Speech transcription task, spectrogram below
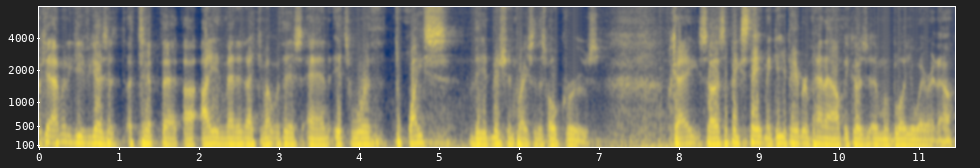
Okay, I'm going to give you guys a, a tip that uh, I invented. I came up with this, and it's worth twice the admission price of this whole cruise. Okay, so that's a big statement. Get your paper and pen out because I'm going to blow you away right now.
